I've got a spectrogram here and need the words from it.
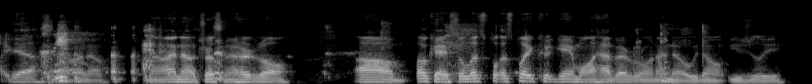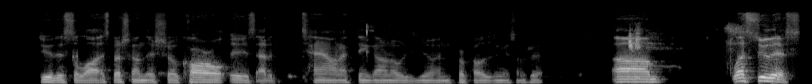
Like, Yeah, no, I know. No, I know. Trust me, I heard it all. Um, okay, so let's pl- let's play a quick game while I have everyone. I know we don't usually do this a lot, especially on this show. Carl is out of town. I think I don't know what he's doing, proposing or some shit. Um, let's do this.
